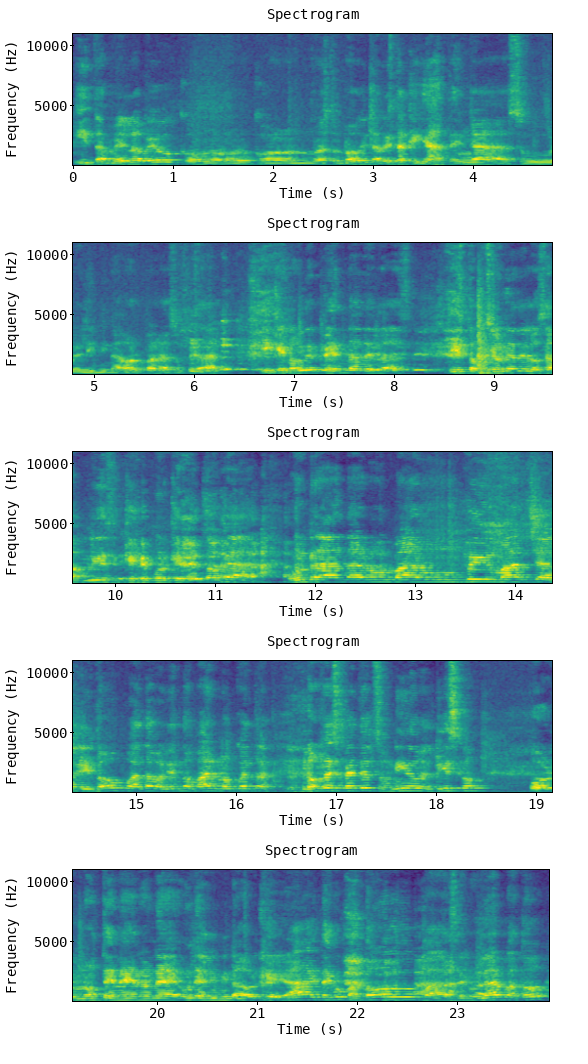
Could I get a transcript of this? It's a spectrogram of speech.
y también la veo con, con, nuestro nuevo guitarrista que ya tenga su eliminador para su pedal y que no dependa de las distorsiones de los amplis, que porque le toca un Randall, un Mar, un Pil Marshall y no, pues anda valiendo mal, no encuentra, no respete el sonido del disco por no tener un eliminador que, ay, tengo para todo, para celular, para todo,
